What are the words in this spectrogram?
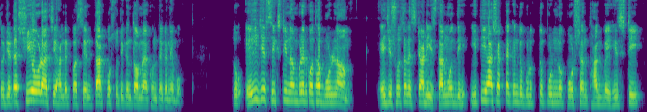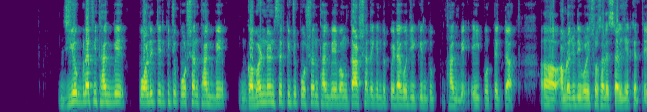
তো যেটা শিওর আছে হান্ড্রেড পার্সেন্ট তার প্রস্তুতি কিন্তু আমরা এখন থেকে নেব। তো এই যে সিক্সটি নাম্বারের কথা বললাম, এই যে সোশ্যাল স্টাডিজ তার মধ্যে ইতিহাস একটা কিন্তু গুরুত্বপূর্ণ পোর্শন থাকবে হিস্ট্রি জিওগ্রাফি থাকবে পলিটির কিছু পোর্শন থাকবে গভর্নেন্সের কিছু পোর্শন থাকবে, এবং তার সাথে কিন্তু পেডাগজি কিন্তু থাকবে, এই প্রত্যেকটা আমরা যদি বলি সোশ্যাল স্টাডিজের ক্ষেত্রে।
